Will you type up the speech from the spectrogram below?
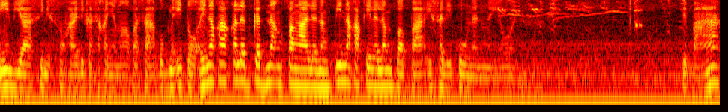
media si Miss Maharlika sa kanyang mga pasabog na ito ay nakakaladkad na ang pangalan ng pinakakilalang babae sa lipunan ngayon. Di ba?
